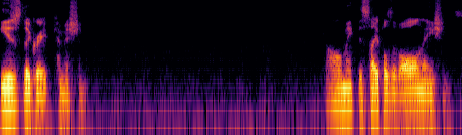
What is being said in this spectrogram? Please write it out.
is the Great Commission. Go make disciples of all nations,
